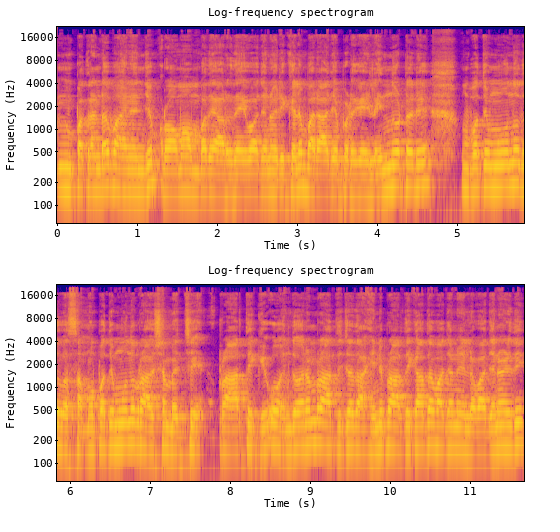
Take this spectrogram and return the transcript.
മുപ്പത്തിരണ്ട് പതിനഞ്ചും റോമ ഒമ്പത് ആറ്. ദൈവവചനം ഒരിക്കലും പരാജയപ്പെടുകയില്ല. ഇന്നോട്ടൊരു മുപ്പത്തിമൂന്ന് ദിവസം മുപ്പത്തിമൂന്ന് പ്രാവശ്യം വെച്ച് പ്രാർത്ഥിക്കും. ഓ എന്തോരം പ്രാർത്ഥിച്ചതാ? ഇനി പ്രാർത്ഥിക്കാത്ത വചനമില്ല. വചനം എഴുതി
